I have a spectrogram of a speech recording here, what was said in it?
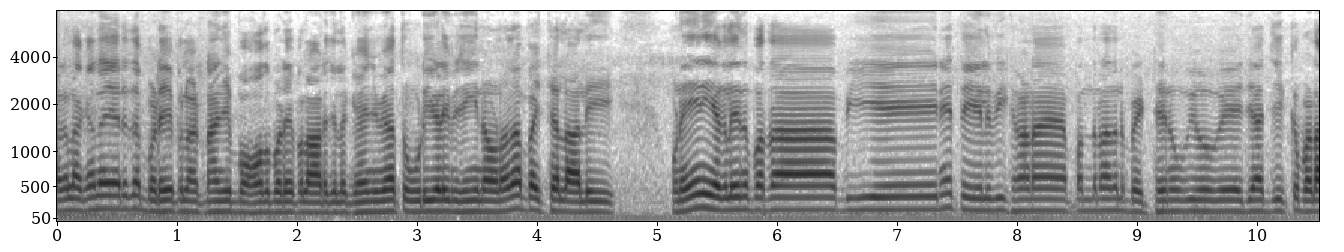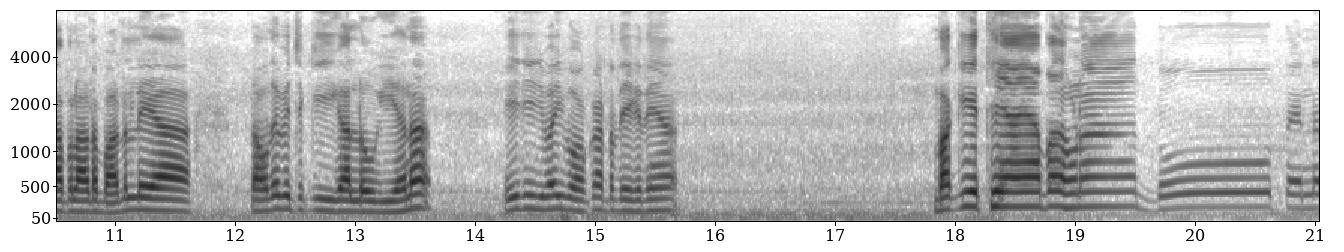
ਅਗਲਾ ਕਹਿੰਦਾ ਯਾਰ ਇਹ ਤਾਂ ਬੜੇ ਪਲਾਟਾਂ 'ਚ, ਬਹੁਤ ਬੜੇ ਪਲਾਟ 'ਚ ਲੱਗੇ ਹੋਏ ਜਿਵੇਂ ਆ ਤੂੜੀ ਵਾਲੀ ਮਸ਼ੀਨ ਆਉਣਾ ਨਾ, ਆਪਾਂ ਇੱਥੇ ਲਾ ਲਈ। ਹੁਣ ਇਹ ਨਹੀਂ ਅਗਲੇ ਨੂੰ ਪਤਾ ਵੀ ਇਹਨੇ ਤੇਲ ਵੀ ਖਾਣਾ ਹੈ 15 ਦਿਨ ਬੈਠੇ ਨੂੰ ਵੀ ਹੋ ਗਏ, ਜੇ ਅੱਜ ਇੱਕ ਬੜਾ ਪਲਾਟ ਵੱਢ ਲਿਆ, ਤਾਂ ਉਹਦੇ ਵਿੱਚ ਕੀ ਗੱਲ ਹੋ ਗਈ ਹੈ ਨਾ ਇਹ ਚੀਜ਼ ਬਾਈ ਬਹੁਤ ਘੱਟ ਦੇਖਦੇ ਆ ਬਾਕੀ ਇੱਥੇ ਆਏ ਆ ਆਪਾਂ ਹੁਣ 2 3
